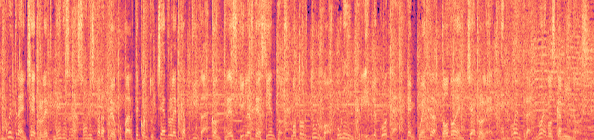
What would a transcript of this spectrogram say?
Encuentra en Chevrolet menos razones para preocuparte con tu Chevrolet Captiva, con tres filas de asientos, motor turbo, una increíble cuota. Encuentra todo en Chevrolet. Encuentra nuevos caminos.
